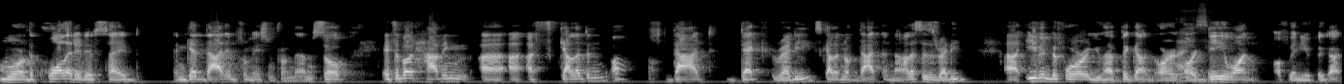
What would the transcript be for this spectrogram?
more of the qualitative side and get that information from them? So it's about having a, a, skeleton of that deck ready, skeleton of that analysis ready, uh, even before you have begun or, or day one of when you've begun.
